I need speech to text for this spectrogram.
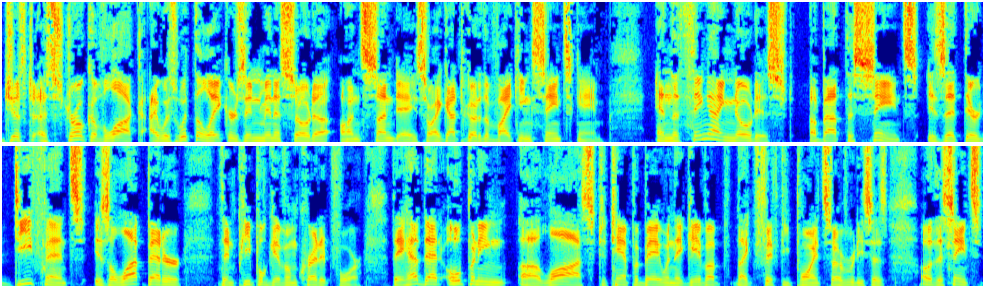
just a stroke of luck, I was with the Lakers in Minnesota on Sunday, so I got to go to the Viking Saints game. And the thing I noticed about the Saints is that their defense is a lot better than people give them credit for. They had that opening uh, loss to Tampa Bay when they gave up like 50 points. So everybody says, "Oh, the Saints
